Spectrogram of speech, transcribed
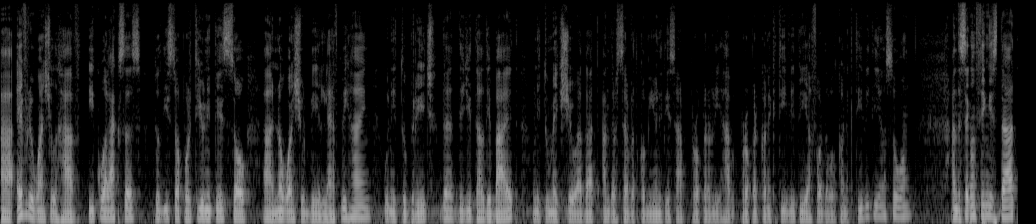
uh, everyone should have equal access to these opportunities, so uh, no one should be left behind. We need to bridge the digital divide. We need to make sure that underserved communities are properly have proper connectivity, affordable connectivity, and so on. And the second thing is that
